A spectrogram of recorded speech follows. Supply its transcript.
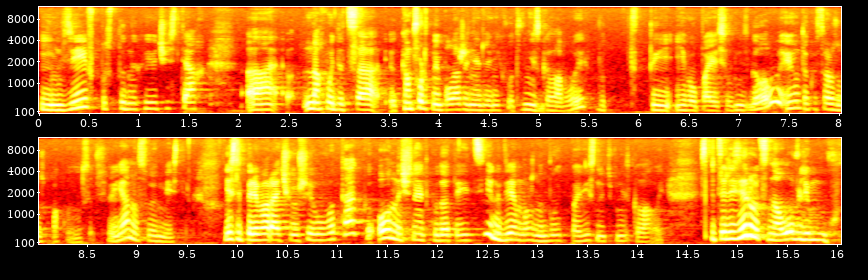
Индии, в пустынных ее частях. А, Находится комфортное положение для них вот вниз головой. Вот ты его повесил вниз головой, и он такой сразу успокоился. Все, я на своем месте. Если переворачиваешь его вот так, он начинает куда-то идти, где можно будет повиснуть вниз головой. Специализируется на ловле мух.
